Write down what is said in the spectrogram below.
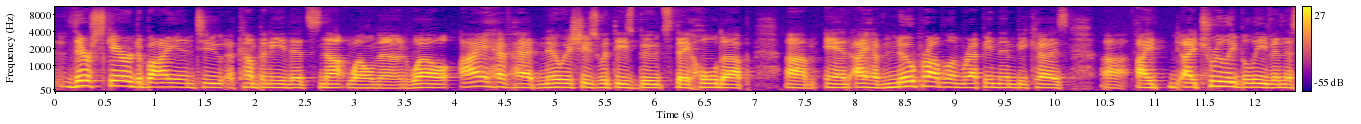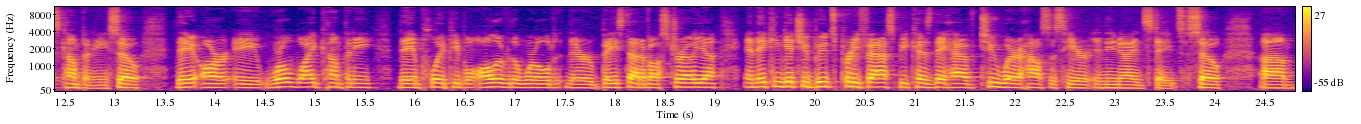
they're scared to buy into a company that's not well known. Well, I have had no issues with these boots. They hold up, um, and I have no problem repping them because uh, I, I truly believe in this company. So they are a worldwide company. They employ people all over the world. They're based out of Australia, and they can get you boots pretty fast because they have two warehouses here in the United States. So um,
